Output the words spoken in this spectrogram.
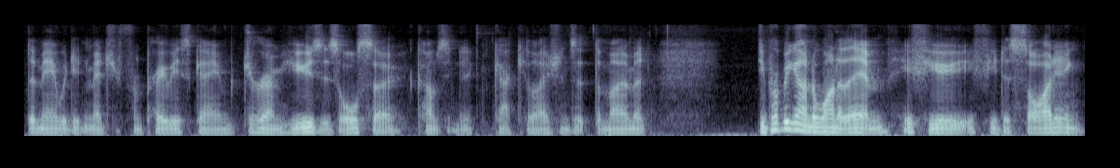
the man we didn't mention from previous game, Jahrome Hughes, is also comes into calculations at the moment. You're probably going to one of them if you if you're deciding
